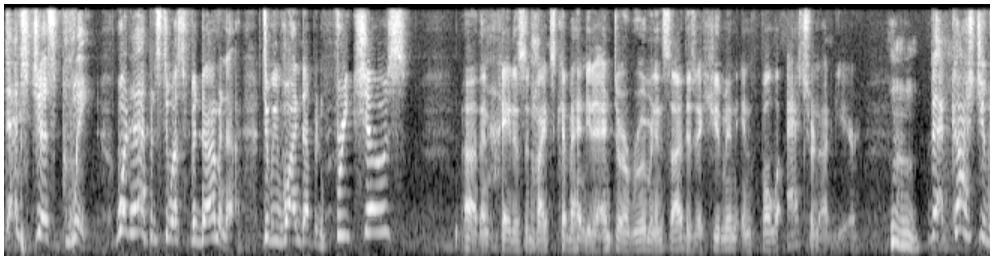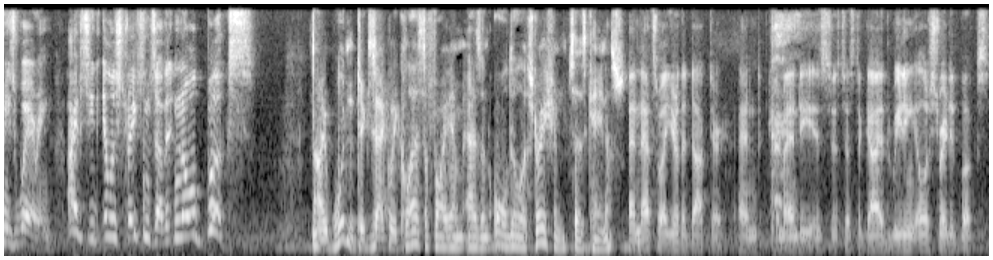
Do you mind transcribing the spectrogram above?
That's just great. What happens to us phenomena? Do we wind up in freak shows? Uh, then Canis invites Commandy to enter a room, and inside there's a human in full astronaut gear. That costume he's wearing, I've seen illustrations of it in old books. I wouldn't exactly classify him as an old illustration, says Canis. And that's why you're the doctor, and Commandy is just, just a guy reading illustrated books.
